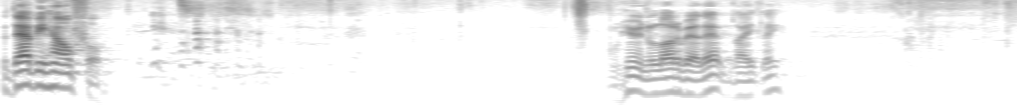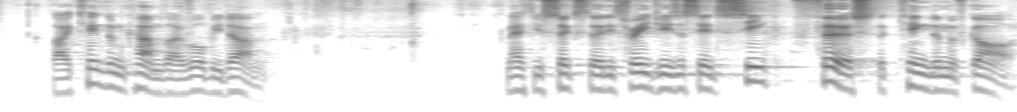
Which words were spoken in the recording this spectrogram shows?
Would that be helpful? I'm hearing a lot about that lately. Thy kingdom come, thy will be done. Matthew 6:33 Jesus said, "Seek first the kingdom of God."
